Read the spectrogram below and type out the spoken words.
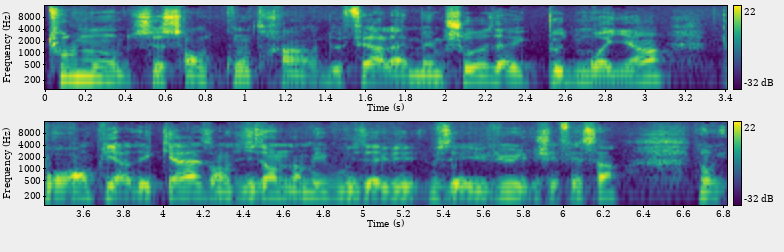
tout le monde se sent contraint de faire la même chose avec peu de moyens pour remplir des cases en disant non mais vous avez vous avez vu j'ai fait ça. Donc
